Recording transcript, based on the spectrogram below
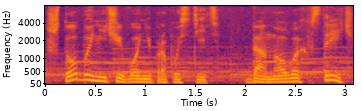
чтобы ничего не пропустить. До новых встреч!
